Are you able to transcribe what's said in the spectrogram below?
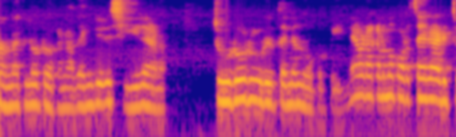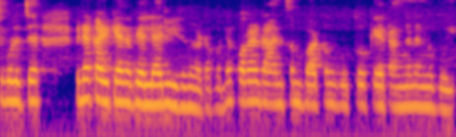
നന്നാക്കിലോട്ട് വെക്കണം. അതെന്റെ ഒരു ശീലമാണ് ചൂടോടുകൂടി തന്നെ നോക്കും. പിന്നെ അവിടെ കിടന്ന് കുറച്ച് നേരം അടിച്ച് പൊളിച്ച് പിന്നെ കഴിക്കാനൊക്കെ എല്ലാവരും ഇരുന്നു കേട്ടോ. പിന്നെ കുറേ ഡാൻസും പാട്ടും കൂത്തും ഒക്കെ ആയിട്ട് അങ്ങനെ അങ്ങ് പോയി.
